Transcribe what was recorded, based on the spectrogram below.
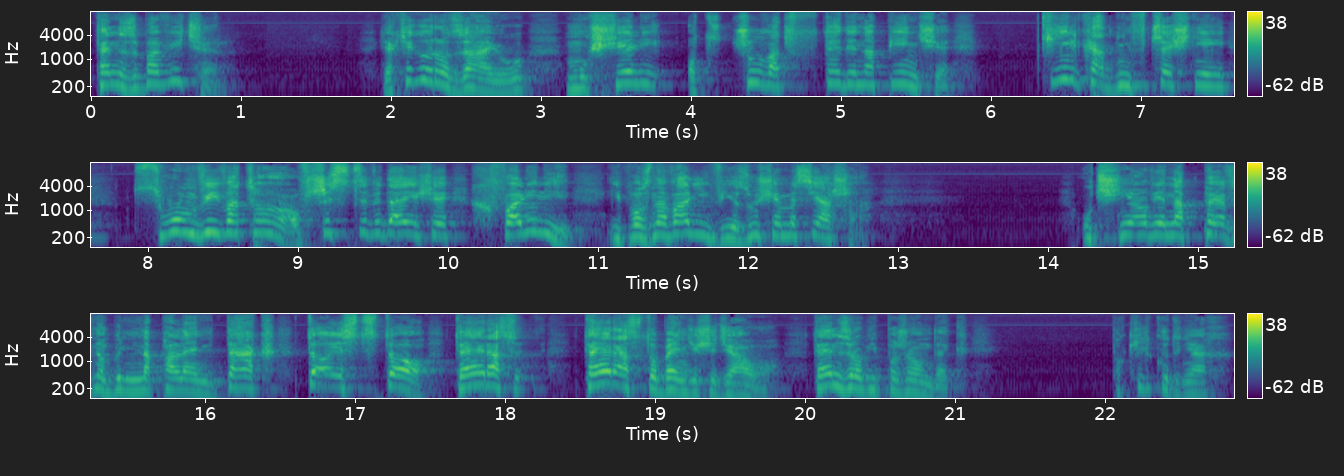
ten Zbawiciel. Jakiego rodzaju musieli odczuwać wtedy napięcie? Kilka dni wcześniej tłum wiwatował, wszyscy wydaje się chwalili i poznawali w Jezusie Mesjasza. Uczniowie na pewno byli napaleni. Tak, to jest to. Teraz, teraz to będzie się działo ten zrobi porządek. Po kilku dniach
